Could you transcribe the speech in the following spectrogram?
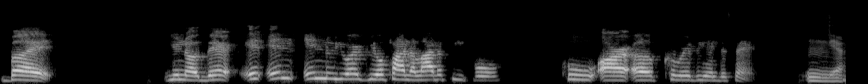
but you know, there in in New York, you'll find a lot of people who are of Caribbean descent. Mm, yeah.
